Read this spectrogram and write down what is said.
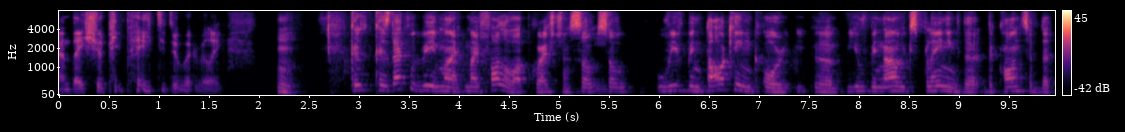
and they should be paid to do it really because mm. that would be my my follow-up question so mm. so we've been talking or uh, you've been now explaining the the concept that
